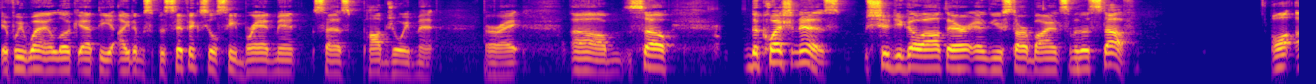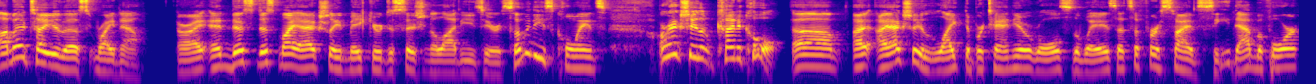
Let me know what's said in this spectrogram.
if we went and look at the item specifics, you'll see brand mint says Pobjoy mint. All right. Um, so the question is, should you go out there and you start buying some of this stuff? Well, I'm going to tell you this right now. All right, and this this might actually make your decision a lot easier. Some of these coins are actually kind of cool. Um, I, I actually like the Britannia rules the waves. That's the first time I've seen that before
